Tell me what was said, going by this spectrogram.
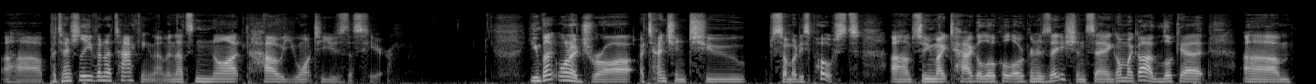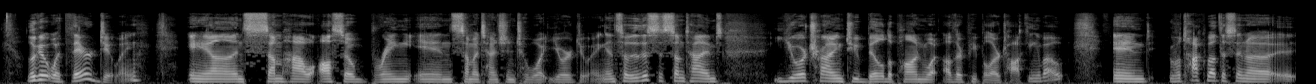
uh, potentially even attacking them and that's not how you want to use this here. You might want to draw attention to somebody's posts. Um, so you might tag a local organization saying, "Oh my God, look at um, look at what they're doing," and somehow also bring in some attention to what you're doing. And so this is sometimes you're trying to build upon what other people are talking about, and we'll talk about this in a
